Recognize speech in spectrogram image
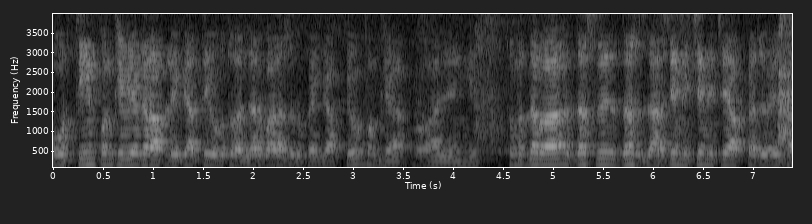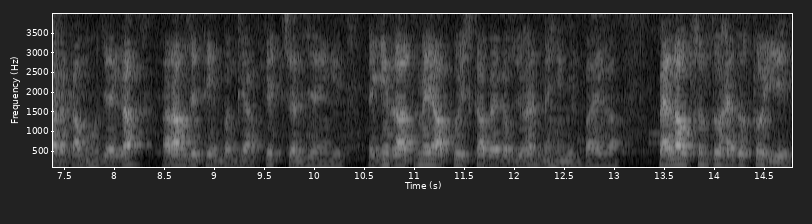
और तीन पंखे भी अगर आप लेके आते हो तो हज़ार बारह सौ रुपये के आपके वो पंखे आ जाएँगे। तो मतलब दस दस हज़ार से नीचे नीचे आपका जो है सारा काम हो जाएगा। आराम से तीन पंखे आपके चल जाएँगे। लेकिन रात में आपको इसका बैकअप जो है नहीं मिल पाएगा। पहला ऑप्शन तो है दोस्तों ये।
